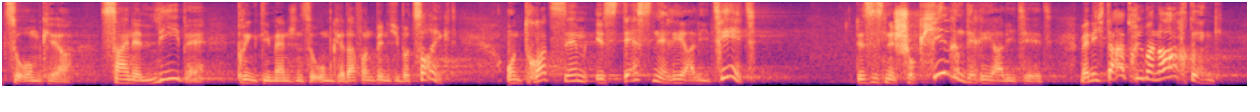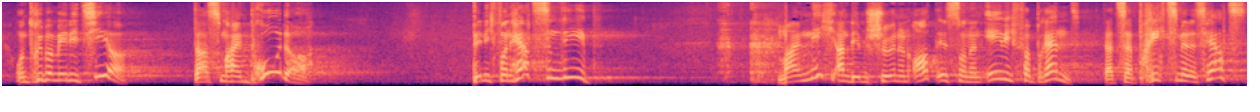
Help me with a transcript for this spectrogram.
zur Umkehr. Seine Liebe bringt die Menschen zur Umkehr. Davon bin ich überzeugt. Und trotzdem ist das eine Realität. Das ist eine schockierende Realität. Wenn ich darüber nachdenke und darüber meditiere, dass mein Bruder, den ich von Herzen lieb, mal nicht an dem schönen Ort ist, sondern ewig verbrennt, da zerbricht es mir das Herz.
